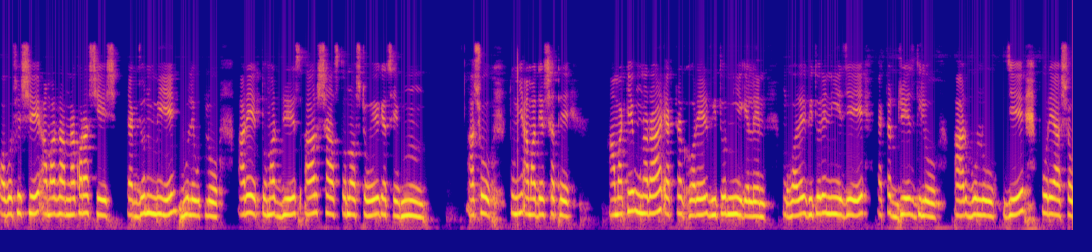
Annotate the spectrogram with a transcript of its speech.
অবশেষে আমার রান্না করা শেষ। একজন মেয়ে বলে উঠল, আরে, তোমার ড্রেস আর স্বাস্থ্য নষ্ট হয়ে গেছে, হুম। আসো, তুমি আমাদের সাথে। আমাকে ওনারা একটা ঘরের ভিতর নিয়ে গেলেন। ঘরের ভিতরে নিয়ে যেয়ে একটা ড্রেস দিল আর বলল যে, পরে আসো,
